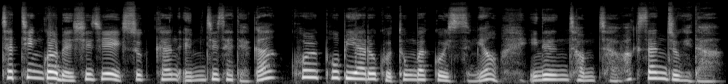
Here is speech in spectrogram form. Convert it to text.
채팅과 메시지에 익숙한 MZ세대가 콜포비아로 고통받고 있으며 이는 점차 확산 중이다.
